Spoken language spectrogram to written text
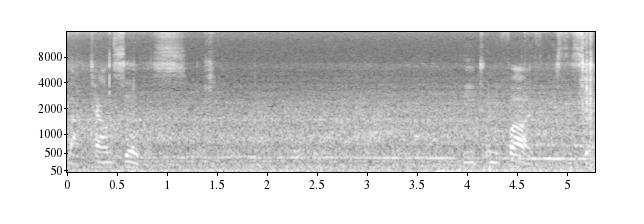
Blacktown service. V25 is the set.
